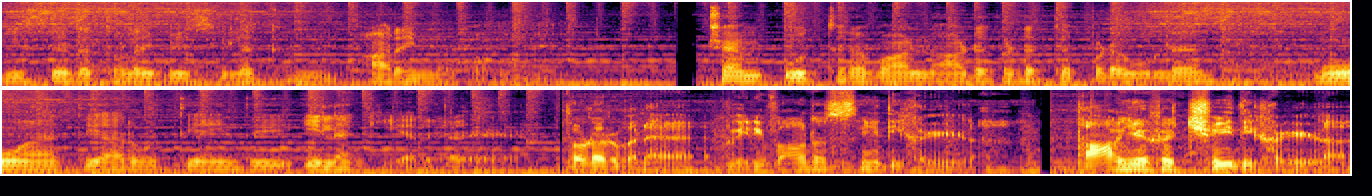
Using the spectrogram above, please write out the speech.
விசேட தொலைபேசி இலக்கம் அறிமுகம் ட்ரம்ப் உத்தரவால் நாடு கடத்தப்பட உள்ள மூவாயிரத்தி அறுபத்தி ஐந்து இலங்கையர்கள். தொடர்பன விரிவான செய்திகள் தாயகச் செய்திகள்.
